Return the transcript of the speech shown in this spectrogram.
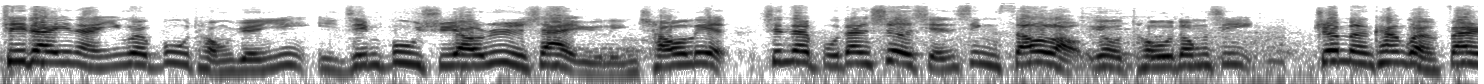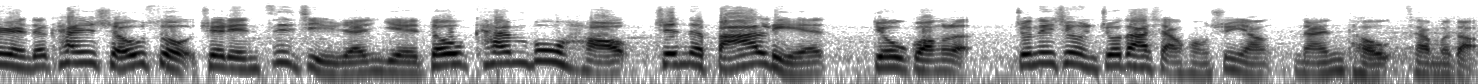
替代一男因为不同原因，已经不需要日晒雨淋操练。现在不但涉嫌性骚扰，又偷东西。专门看管犯人的看守所，却连自己人也都看不好，真的把脸丢光了。中天新闻周大祥、黄顺阳南投参谋岛。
